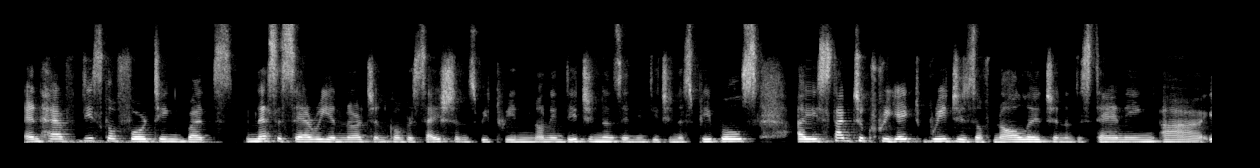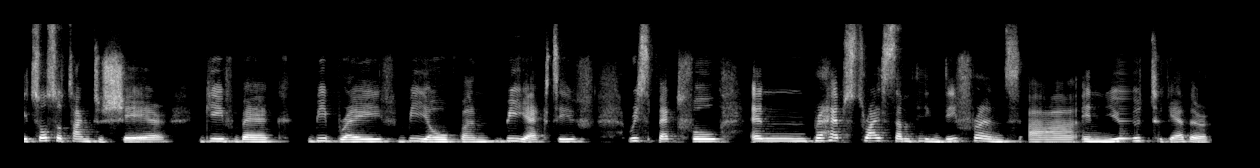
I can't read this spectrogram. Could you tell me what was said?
and have discomforting but necessary and urgent conversations between non Indigenous and Indigenous peoples. Uh, it's time to create bridges of knowledge and understanding. Uh, it's also time to share, give back, be brave, be open, be active, respectful, and perhaps try something different uh, and new together.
